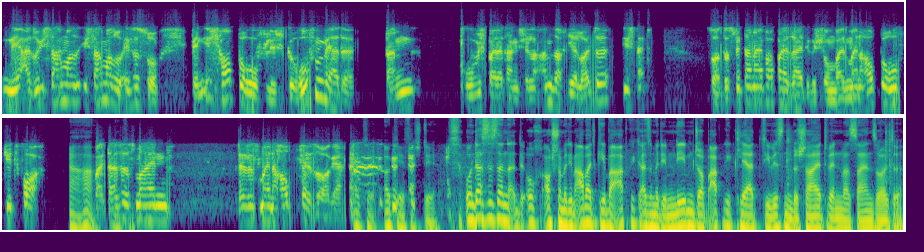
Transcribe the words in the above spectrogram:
nee, also ich sag mal, ich sag mal so, ist es so. Wenn ich hauptberuflich gerufen werde, dann rufe ich bei der Tankstelle an, sag hier, Leute, ist nicht. So, das wird dann einfach beiseite geschoben, weil mein Hauptberuf geht vor. Aha. Weil das ist mein, das ist mein Hauptversorger. Okay, okay, verstehe. Und das ist dann auch, auch schon mit dem Arbeitgeber abgeklärt, also mit dem Nebenjob abgeklärt, die wissen Bescheid, wenn was sein sollte.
